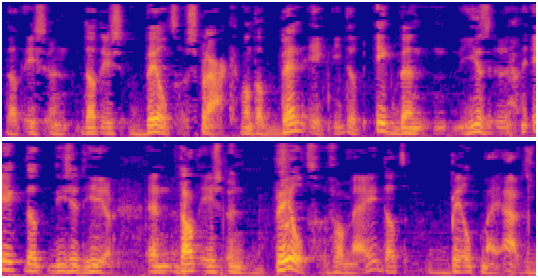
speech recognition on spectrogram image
Dat is, een, dat is beeldspraak. Want dat ben ik niet. Dat ik ben, hier, ik, dat, die zit hier. En dat is een beeld van mij. Dat beeldt mij uit.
